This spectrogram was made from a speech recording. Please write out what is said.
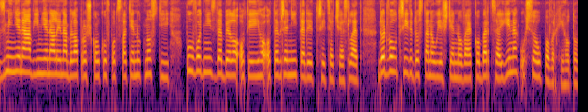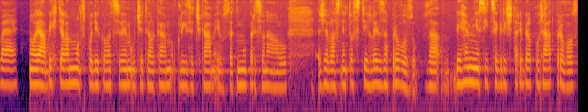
Zmíněná výměna lina byla pro školku v podstatě nutností. Původní zde bylo od jejího otevření tedy 36 let. Do dvou tříd dostanou ještě nové koberce, jinak už jsou povrchy hotové. No já bych chtěla moc poděkovat svým učitelkám, uklízečkám i ostatnímu personálu, že vlastně to stihli za provozu. Za během měsíce, když tady byl pořád provoz,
